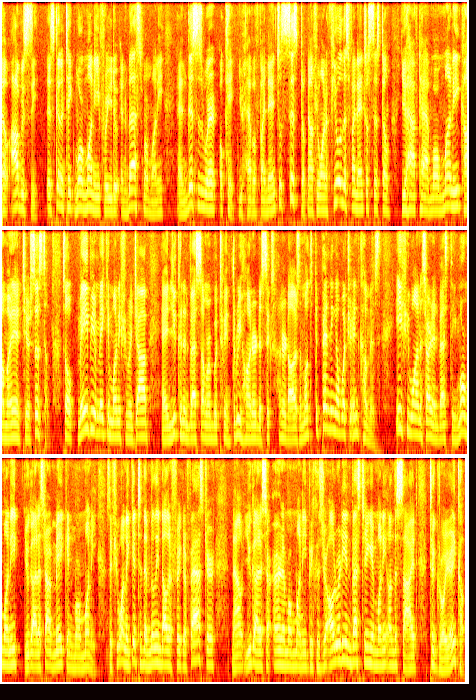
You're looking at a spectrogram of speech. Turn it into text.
Now, obviously, it's going to take more money for you to invest more money. And this is where, okay, you have a financial system. Now, if you want to fuel this financial system, you have to have more money coming into your system. So maybe you're making money from your job and you can invest somewhere between 300 to $600 a month, depending on what your income is. If you want to start investing more money, you got to start making more money. So if you want to get to the million dollar figure faster, now you got to start earning more money because you're already investing your money on the side to grow your income.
